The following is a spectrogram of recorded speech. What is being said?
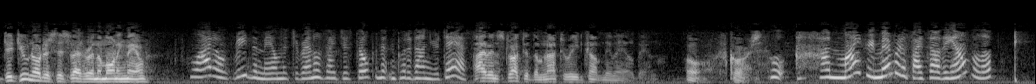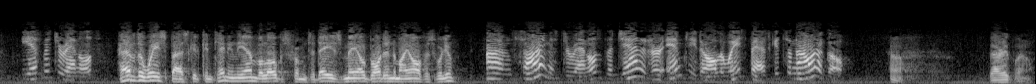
did you notice this letter in the morning mail? Well, I don't read the mail, Mr. Reynolds. I just open it and put it on your desk. I've instructed them not to read company mail, Ben. Oh, of course. Well, I might remember it if I saw the envelope. Yes, Mr. Reynolds. Have the wastebasket containing the envelopes from today's mail brought into my office, will you? I'm sorry, Mr. Reynolds. The janitor emptied all the wastebaskets an hour ago. Oh, very well.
